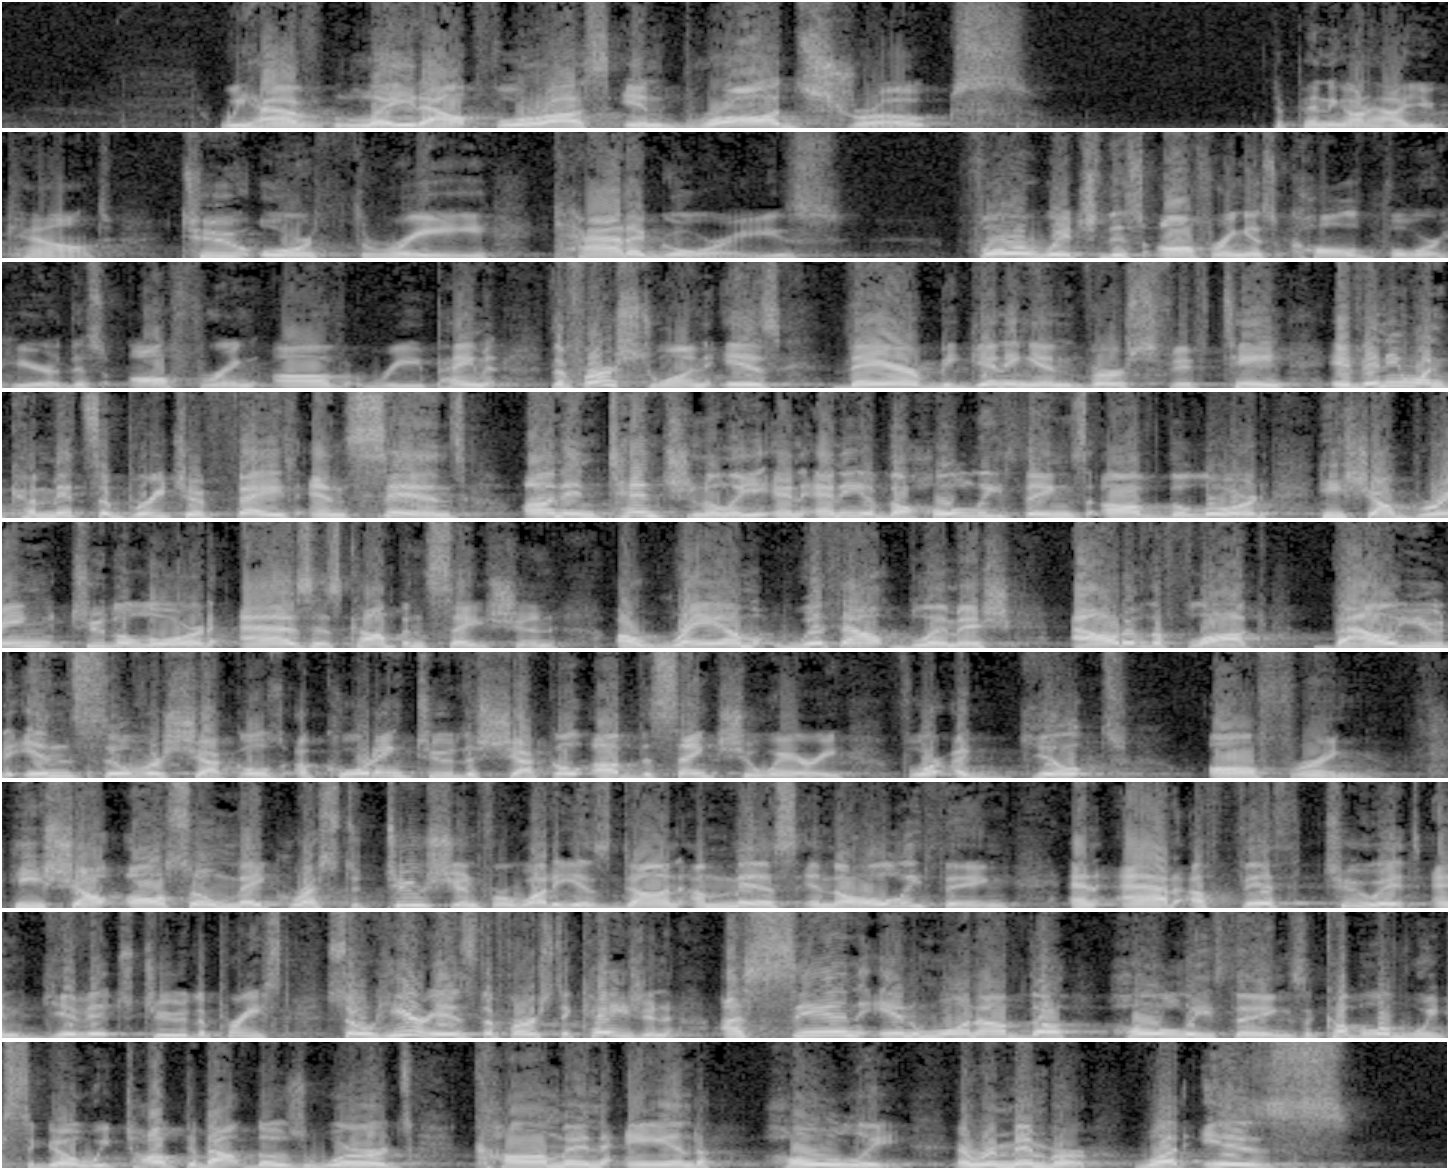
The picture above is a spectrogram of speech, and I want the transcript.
we have laid out for us in broad strokes, depending on how you count, two or three categories for which this offering is called for here, this offering of repayment. The first one is there beginning in verse 15. If anyone commits a breach of faith and sins unintentionally in any of the holy things of the Lord, he shall bring to the Lord as his compensation a ram without blemish out of the flock, valued in silver shekels, according to the shekel of the sanctuary, for a guilt offering. He shall also make restitution for what he has done amiss in the holy thing, and add a fifth to it, and give it to the priest. So here is the first occasion a sin in one of the holy things. A couple of weeks ago, we talked about those words, common and holy. And remember, what is,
